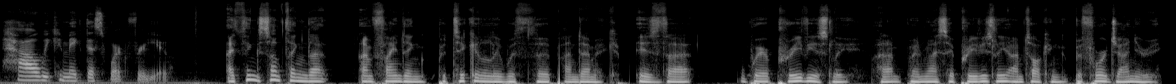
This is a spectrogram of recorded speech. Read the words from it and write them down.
how we can make this work for you. I think something that I'm finding particularly with the pandemic is that where previously and when I say previously I'm talking before January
